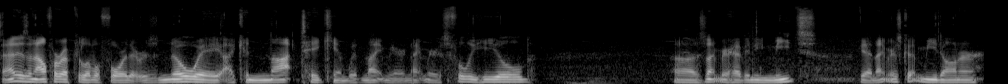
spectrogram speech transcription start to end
that is an Alpha Raptor level 4. There is no way I cannot take him with Nightmare. Nightmare is fully healed. Uh, does Nightmare have any meat? Yeah, Nightmare's got meat on her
